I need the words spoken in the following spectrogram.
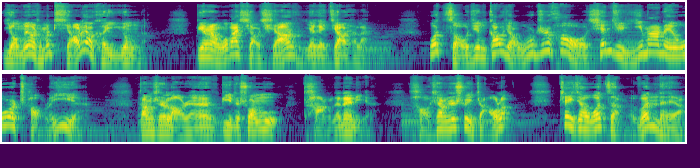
有没有什么调料可以用的，并让我把小强也给叫下来。我走进高脚屋之后，先去姨妈那屋瞅了一眼，当时老人闭着双目躺在那里，好像是睡着了。这叫我怎么问他呀？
